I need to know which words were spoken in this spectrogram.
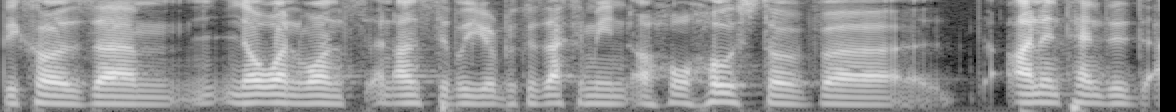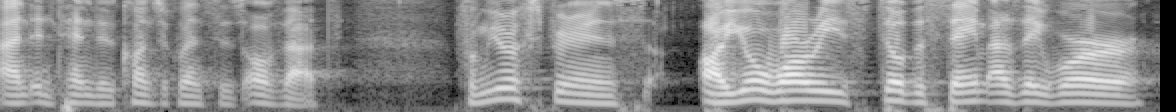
Because um, no one wants an unstable Europe, because that can mean a whole host of uh, unintended and intended consequences of that. From your experience, are your worries still the same as they were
